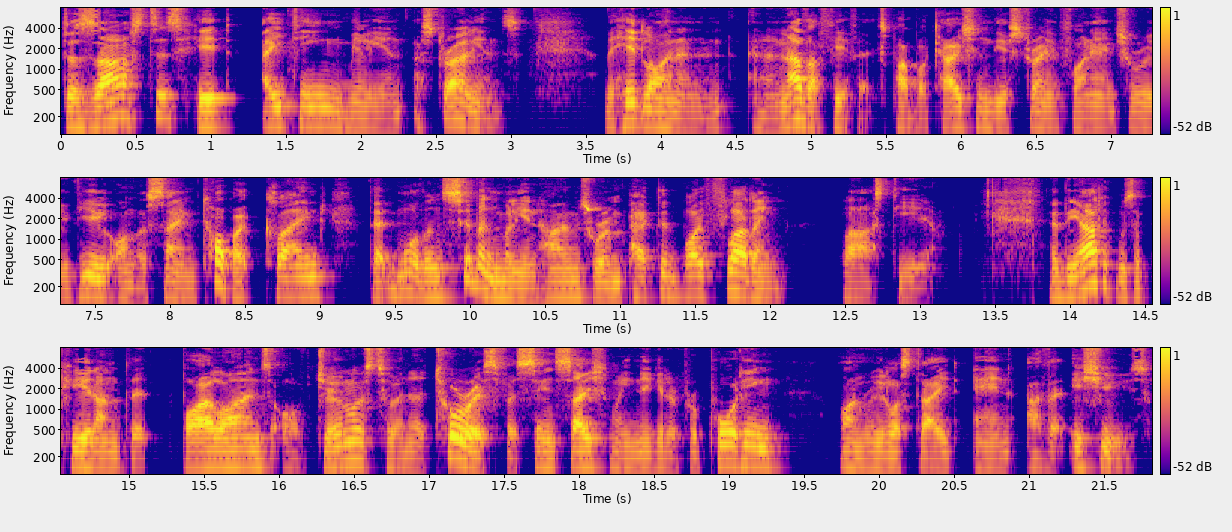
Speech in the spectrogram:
disasters hit 18 million Australians. The headline in, in, another Fairfax publication, the Australian Financial Review, on the same topic claimed that more than 7 million homes were impacted by flooding last year. Now, the articles appeared under the bylines of journalists who are notorious for sensationally negative reporting on real estate and other issues.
